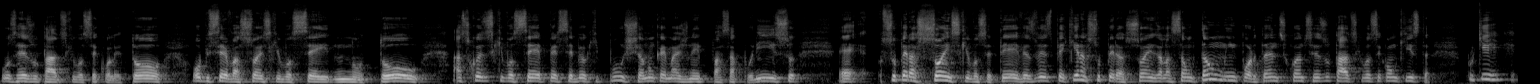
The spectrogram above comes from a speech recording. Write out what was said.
os resultados que você coletou, observações que você notou, as coisas que você percebeu que, puxa, eu nunca imaginei passar por isso, é, superações que você teve, às vezes pequenas superações, elas são tão importantes quanto os resultados que você conquista, porque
